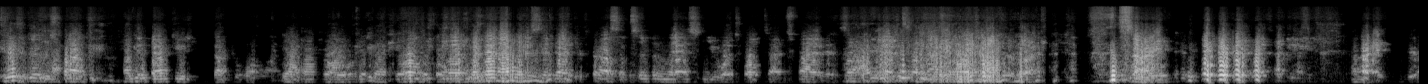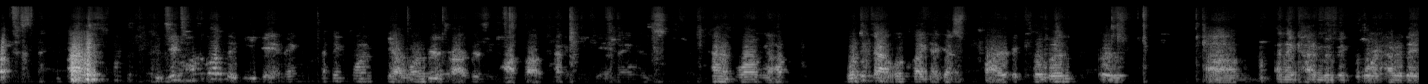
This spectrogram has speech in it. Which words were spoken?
Here's a good response. I'll get back to you, Dr. Wallline. Yeah, Dr. Wall, we'll get back to you. But but then I'm gonna sit back across, I'm simply asking you what twelve times five is. Sorry. All right, you're up. Could you talk about the e-gaming? I think one, yeah, one of your drivers you talked about kind of e-gaming is kind of blowing up. What did that look like, I guess, prior to COVID or, um, and then kind of moving forward, how do they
